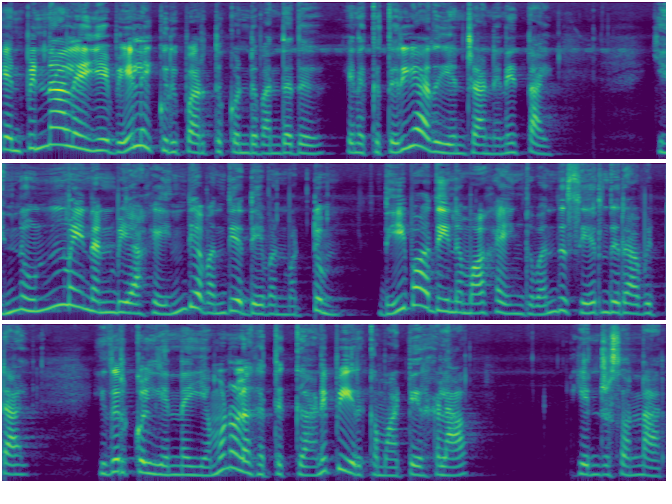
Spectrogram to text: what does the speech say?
என் பின்னாலேயே வேலை குறிப்பார்த்து கொண்டு வந்தது எனக்கு தெரியாது என்றா நினைத்தாய். என் உண்மை நண்பியாக இந்திய வந்தியத்தேவன் மட்டும் தெய்வாதீனமாக இங்கு வந்து சேர்ந்திராவிட்டால் இதற்குள் என்னை யமனுலகத்துக்கு அனுப்பியிருக்க மாட்டீர்களா? என்று சொன்னார்.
